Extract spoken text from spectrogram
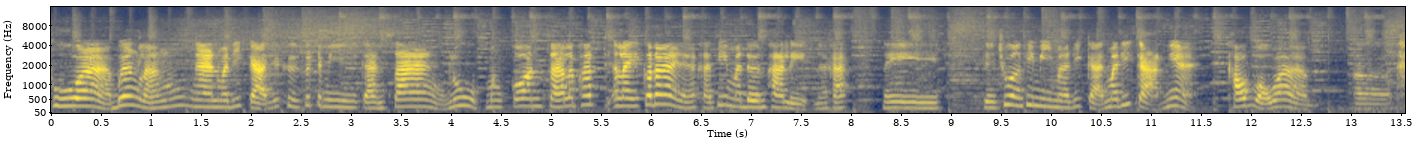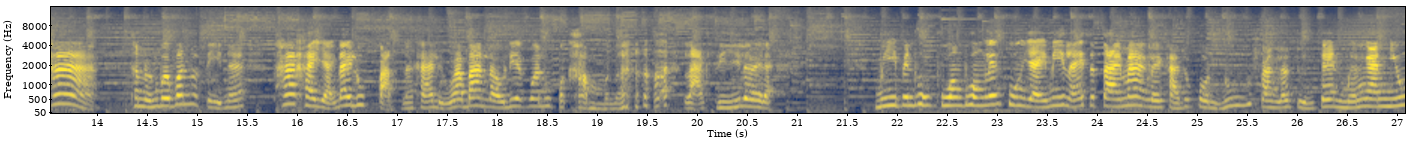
ทัวร์เบื้องหลังงานมาดิการก็คือก็จะมีการสร้างรูปมังกรสารพัดอะไรก็ได้นะคะ ที่มาเดินพาเลทนะคะ ในในช่วงที่มีมาดิการมาดิการเนี่ยเขาบอกว่าถ้าถนนเบอร์บอนสตรีทนะ ถ้าใครอยากได้ลูกปัดนะคะ หรือว่าบ้านเราเรียกว่าลูกประคำนะหลากสีเลยแหละ มีเป็นพวงพวงพวงเล็กพวงใหญ่มีหลายสไตล์มากเลยค่ะ ทุกคนรู้ฟังแล้วตื่นเต้นเหมือนงานนิ้ว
